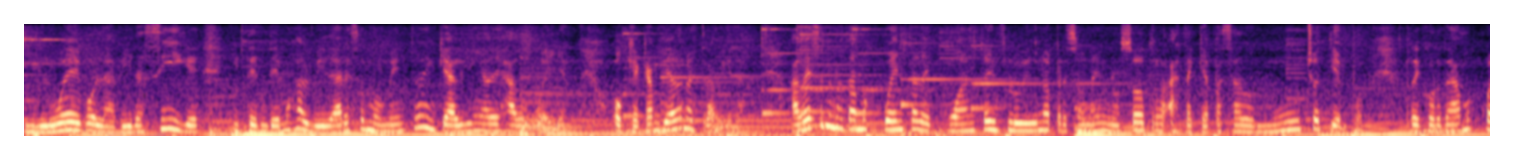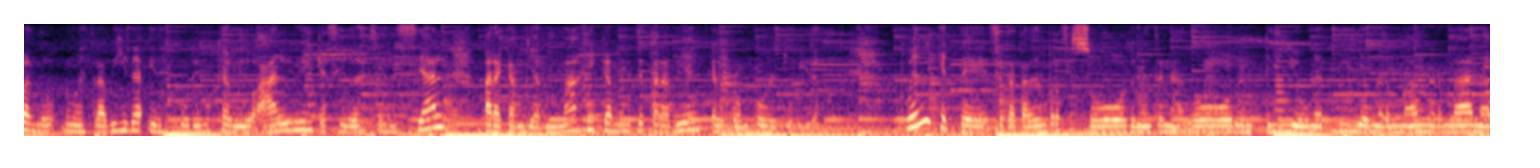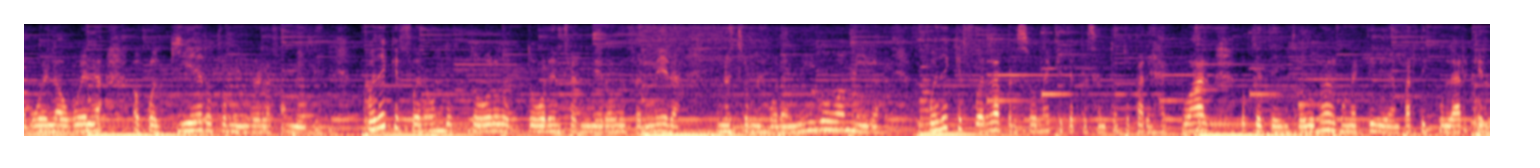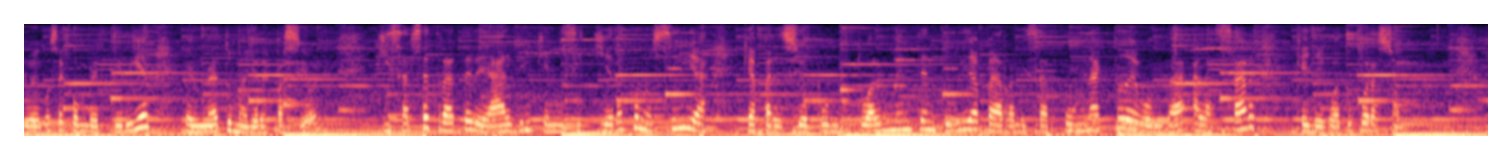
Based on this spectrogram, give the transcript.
Y luego la vida sigue y tendemos a olvidar esos momentos en que alguien ha dejado huella o que ha cambiado nuestra vida. A veces no nos damos cuenta de cuánto ha influido una persona en nosotros hasta que ha pasado mucho tiempo. Recordamos cuando nuestra vida y descubrimos que ha habido alguien que ha sido esencial para cambiar mágicamente para bien el rombo de tu vida. Puede que te, se tratara de un profesor, de un entrenador, un tío, una tía, un hermano, una hermana, abuela, abuela o cualquier otro miembro de la familia. Puede que fuera un doctor o doctora, enfermero o enfermera, nuestro mejor amigo o amiga. Puede que fuera la persona que te presentó a tu pareja actual o que te introdujo a alguna actividad en particular que luego se convertiría en una de tus mayores pasiones. Quizás se trate de alguien que ni siquiera conocía, que apareció puntualmente en tu vida para realizar un acto de bondad al azar que llegó a tu corazón.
